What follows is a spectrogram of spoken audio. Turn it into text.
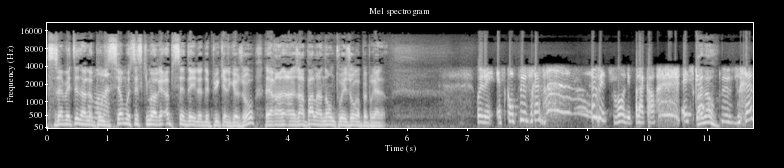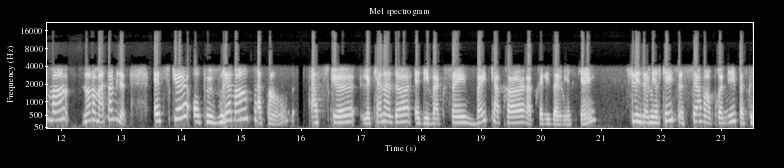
si j'avais été dans l'opposition, moi c'est ce qui m'aurait obsédé là, depuis quelques jours. J'en parle en ondes tous les jours à peu près. Là. Oui, mais est-ce qu'on peut vraiment. mais tu vois, on n'est pas d'accord. Est-ce Ah qu'on peut vraiment. Non, non, mais attends une minute. Est-ce qu'on peut vraiment s'attendre à ce que le Canada ait des vaccins 24 heures après les Américains si les Américains se servent en premier parce que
